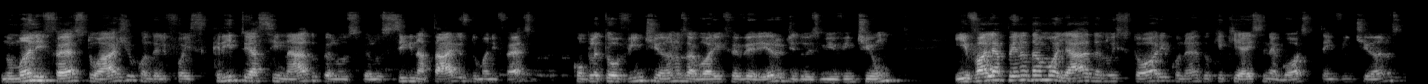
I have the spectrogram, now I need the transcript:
no, Manifesto Ágil, quando ele foi escrito e assinado pelos, pelos signatários do manifesto. Completou 20 anos agora em fevereiro de 2021. E vale a pena dar uma olhada no histórico né, do que, que é esse negócio que tem 20 anos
